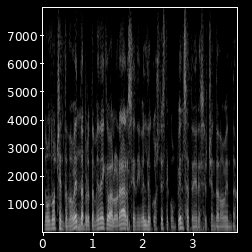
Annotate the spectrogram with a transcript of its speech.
No un 80-90, mm. pero también hay que valorar si a nivel de costes te compensa tener ese 80-90.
